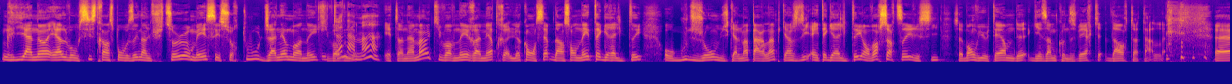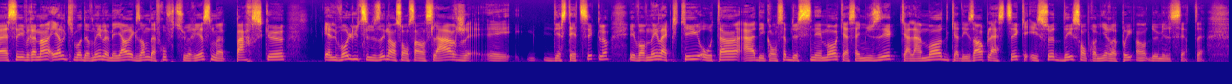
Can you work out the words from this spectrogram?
Rihanna, elle, va aussi se transposer dans le futur, mais c'est surtout Janelle Monet qui va venir, étonnamment, qui va venir remettre le concept dans son intégralité au goût du jour, musicalement parlant. Puis quand je dis intégralité, on va ressortir ici ce bon vieux terme de Gesamtkunstwerk d'art total. Euh, c'est vraiment elle qui va devenir le meilleur exemple d'afrofuturisme parce que elle va l'utiliser dans son sens large d'esthétique et va venir l'appliquer autant à des concepts de cinéma qu'à sa musique, qu'à la mode, qu'à des arts plastiques et ce dès son premier EP en 2007.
